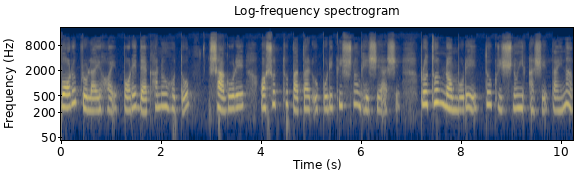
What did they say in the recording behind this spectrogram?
বড় প্রলয় হয়, পরে দেখানো হতো সাগরে অসত্য পাতার উপরে কৃষ্ণ ভেসে আসে। প্রথম নম্বরে তো কৃষ্ণই আসে, তাই না?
